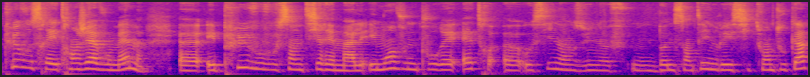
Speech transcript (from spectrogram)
plus vous serez étranger à vous-même euh, et plus vous vous sentirez mal et moins vous ne pourrez être euh, aussi dans une, bonne santé, une réussite. Ou en tout cas,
